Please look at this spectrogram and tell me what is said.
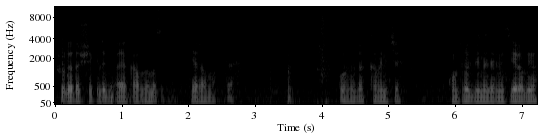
Şurada da şu şekilde bir ayakkabılığımız yer almakta. Burada da kabin içi kontrol düğmelerimiz yer alıyor.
